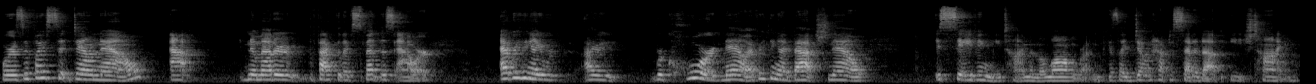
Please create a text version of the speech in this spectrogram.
Whereas if I sit down now, at no matter the fact that I've spent this hour, everything I I record now, everything I batch now, is saving me time in the long run because I don't have to set it up each time.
